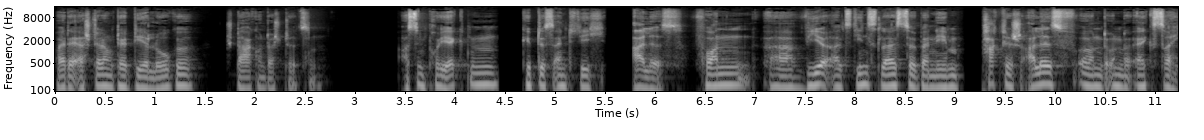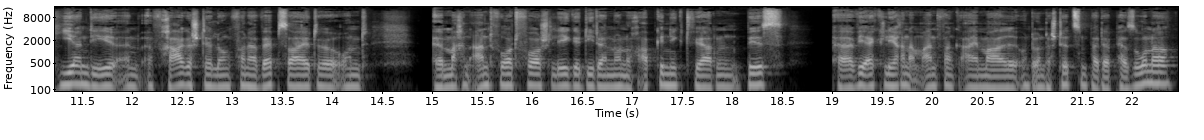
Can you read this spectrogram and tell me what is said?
bei der Erstellung der Dialoge stark unterstützen. Aus den Projekten gibt es eigentlich alles. Von äh, wir als Dienstleister übernehmen praktisch alles und, und extrahieren die äh, Fragestellung von der Webseite und äh, machen Antwortvorschläge, die dann nur noch abgenickt werden, bis äh, wir erklären am Anfang einmal und unterstützen bei der Persona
